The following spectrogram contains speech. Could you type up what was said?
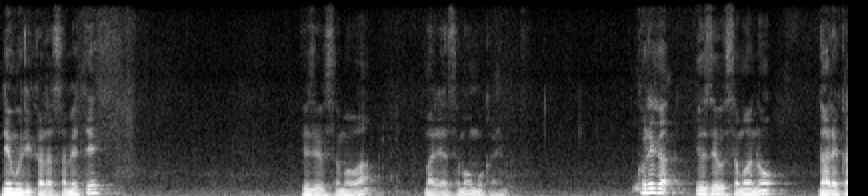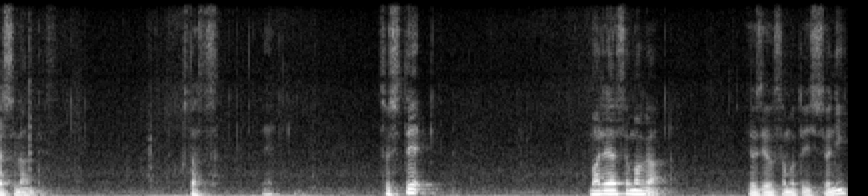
眠りから覚めてヨゼフ様はマリア様を迎えます。これがヨゼフ様の慣れかしなんです。2つ、ね、そしてマリア様がヨゼフ様と一緒に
